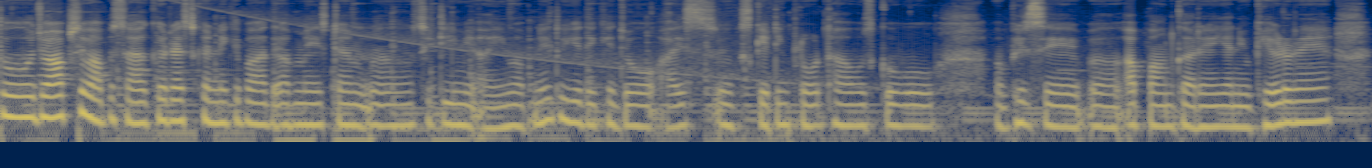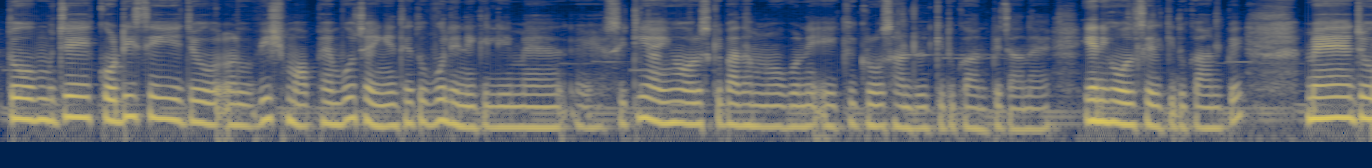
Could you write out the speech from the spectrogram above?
तो जॉब से वापस आकर रेस्ट करने के बाद अब मैं इस टाइम सिटी में आई हूँ अपने तो ये देखें जो आइस स्केटिंग फ्लोर था, उसको वो फिर से अप डाउन कर रहे हैं, यानी उखेड़ रहे हैं। तो मुझे कोडी से ये जो विश मॉप हैं, वो चाहिए थे तो वो लेने के लिए मैं सिटी आई हूँ, और उसके बाद हम लोगों ने एक ग्रोस हंड्रेड की दुकान पर जाना है, यानी होल सेल की दुकान पर मैं जो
